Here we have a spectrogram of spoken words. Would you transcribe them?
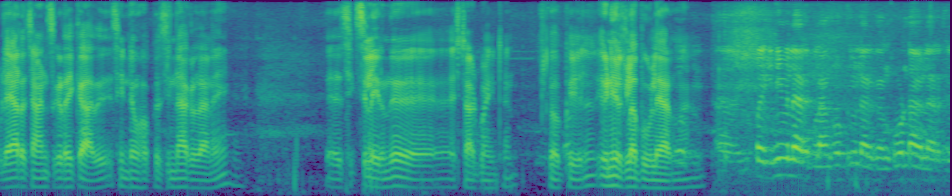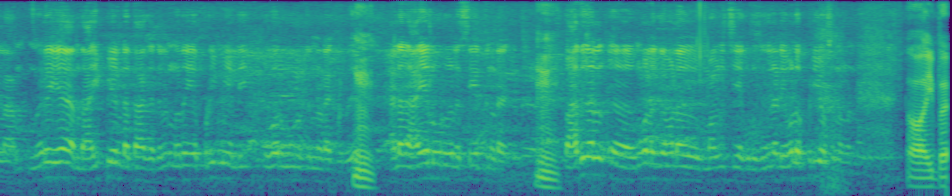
விளையாட சான்ஸ் கிடைக்காது. சின்ன சின்னாக்கள் தானே. சிக்ஸில் இருந்து ஸ்டார்ட் பண்ணிட்டேன். கோப்பையில் யூனியர் கிளப் விளையாடினேன். அஹ், இப்ப இனிவிலா இருக்கலாம் கொக்கிவிலா இருக்கலாம் கோண்டாவிலா இருக்கலாம் நிறைய அந்த ஐபிஎல் தாக்கத்தில் நிறைய பிரீமியர் லீக் ஒவ்வொரு ஊருக்கு நடக்குது அல்லது அயல் ஊர்களை சேர்த்து நடக்குது. இப்போ அதுகள் உங்களுக்கு எவ்வளவு மகிழ்ச்சியை கொடுக்குது? இல்லாட்டி எவ்வளவு பிரியோசனம் பண்ணுங்க ஓ இப்போ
